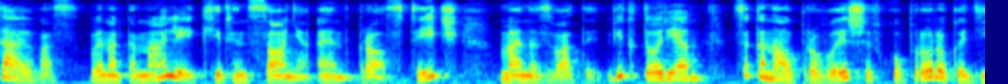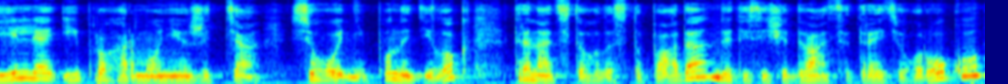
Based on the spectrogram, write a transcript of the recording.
Вітаю вас! Ви на каналі Kitten Sonia and Cross Stitch. Мене звати Вікторія. Це канал про вишивку, про рукоділля і про гармонію життя. Сьогодні понеділок, 13 листопада 2023 року,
